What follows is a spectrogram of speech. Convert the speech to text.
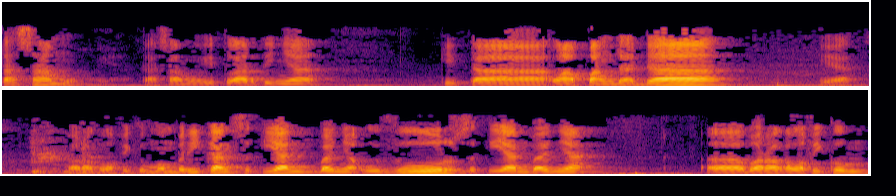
tasamu. Tasamu itu artinya kita lapang dada, ya, barakallahu fikum, memberikan sekian banyak uzur, sekian banyak uh, barakallahu fikum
